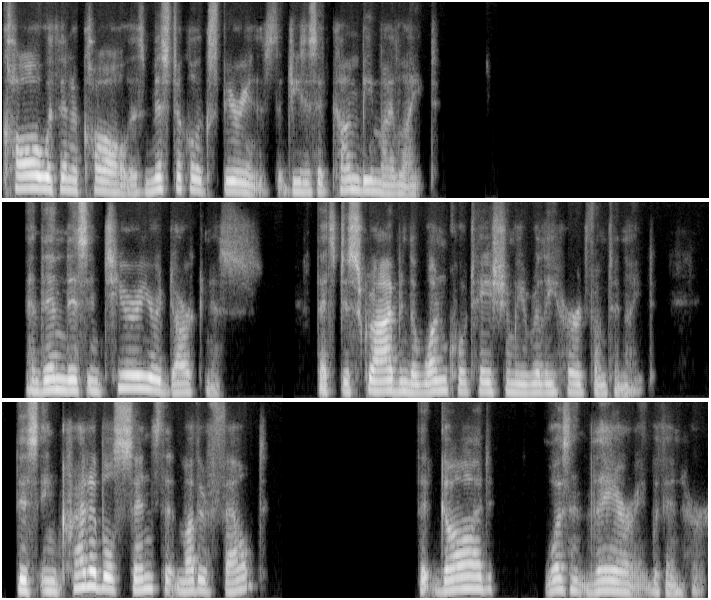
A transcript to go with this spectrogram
call within a call, this mystical experience that Jesus had Come be my light. And then this interior darkness that's described in the one quotation we really heard from tonight. This incredible sense that Mother felt that God wasn't there within her.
